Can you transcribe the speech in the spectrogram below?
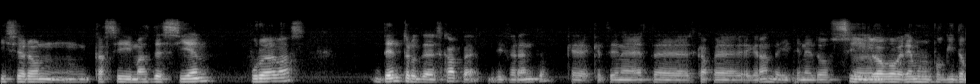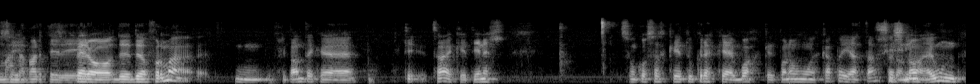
hicieron casi más de 100 pruebas dentro del escape diferente, que, que, tiene este escape grande y tiene dos... Sí, luego veremos un poquito más la parte de... Pero de, de forma mm, flipante que ¿sabes? Que tienes, son cosas que tú crees que, buah, que ponemos un escape y ya está, pero no, es un,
